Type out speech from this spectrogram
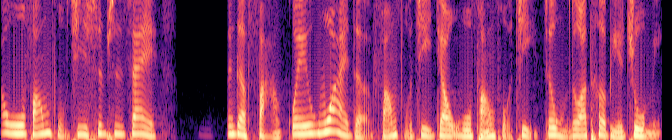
那无防腐剂是不是在那个法规外的防腐剂叫无防腐剂？这我们都要特别注明，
